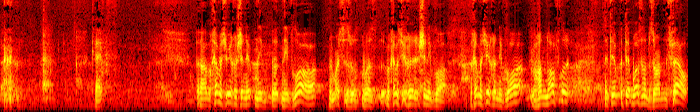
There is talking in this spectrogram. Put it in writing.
okay. Uh, the Morse was was It, it, it wasn't absorbed, it fell.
